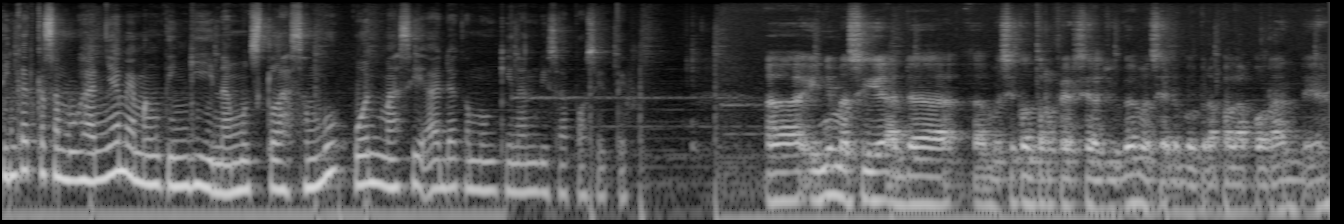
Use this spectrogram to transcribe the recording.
Tingkat kesembuhannya memang tinggi, namun setelah sembuh pun masih ada kemungkinan bisa positif. Eh, ini masih ada eh, masih kontroversial juga masih ada beberapa laporan ya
